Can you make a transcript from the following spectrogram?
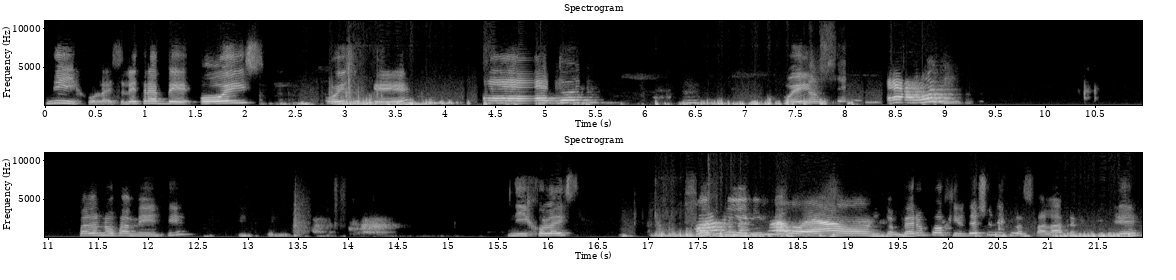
Nicolas, letra B. Os. Os o quê? É dois. Oi? É aonde? Fala novamente. Nicolas. Tia, ele falou é aonde? Espera um pouquinho, deixa o Nicolas falar para me entender.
